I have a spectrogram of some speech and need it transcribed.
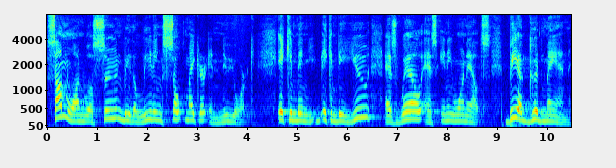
Someone will soon be the leading soap maker in New York. It can, be, it can be you as well as anyone else. Be a good man.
